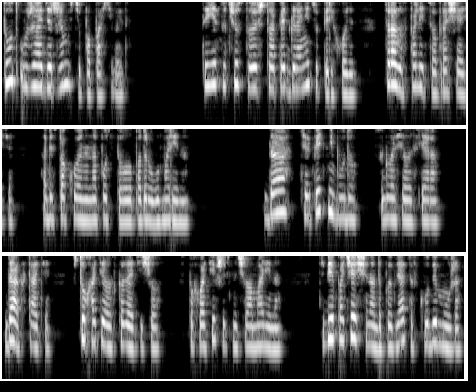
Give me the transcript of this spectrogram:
Тут уже одержимостью попахивает. Ты, если чувствуешь, что опять границу переходит, сразу в полицию обращайся, обеспокоенно напутствовала подругу Марина. Да, терпеть не буду, согласилась Лера. Да, кстати, что хотела сказать еще, спохватившись, начала Марина. Тебе почаще надо появляться в клубе мужа.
